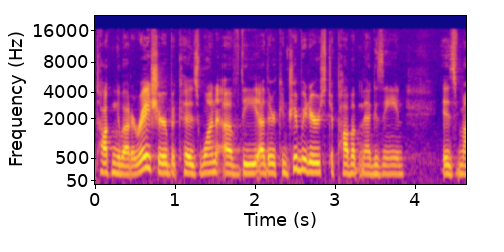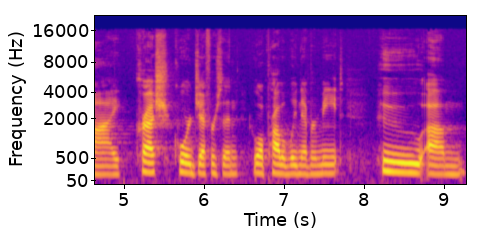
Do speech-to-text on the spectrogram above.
talking about erasure because one of the other contributors to Pop Up Magazine is my crush, Cord Jefferson, who I'll probably never meet who um,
